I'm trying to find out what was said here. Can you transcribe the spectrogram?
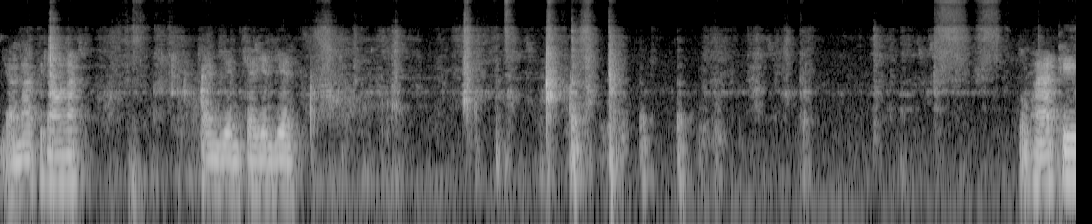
เดี๋ยวนะพี่น้องนะใจเย็นใจเย็นเย็นผมหาที่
